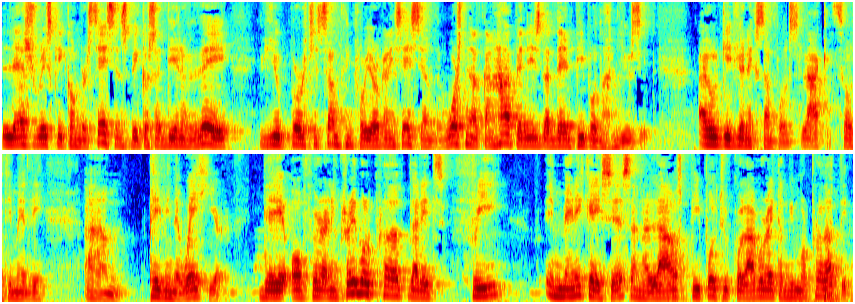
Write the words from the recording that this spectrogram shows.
less risky conversations because at the end of the day, if you purchase something for your organization, the worst thing that can happen is that then people don't use it. I will give you an example. Slack is ultimately um, paving the way here. They offer an incredible product that it's free in many cases and allows people to collaborate and be more productive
